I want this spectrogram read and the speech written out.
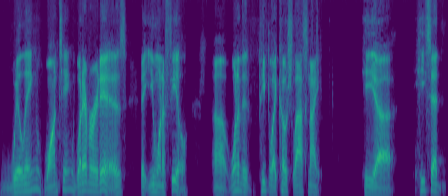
willing, wanting, whatever it is that you want to feel. Uh, one of the people I coached last night, he uh, he said,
